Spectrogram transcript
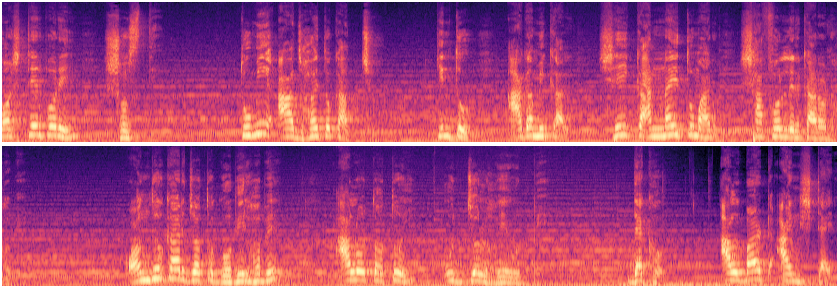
কষ্টের পরেই স্বস্তি। তুমি আজ হয়তো কাঁদছ, কিন্তু আগামীকাল সেই কান্নাই তোমার সাফল্যের কারণ হবে। অন্ধকার যত গভীর হবে, আলো ততই উজ্জ্বল হয়ে উঠবে। দেখো, আলবার্ট আইনস্টাইন,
